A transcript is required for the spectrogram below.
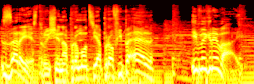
zarejestruj się na promocja profi.pl i wygrywaj.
